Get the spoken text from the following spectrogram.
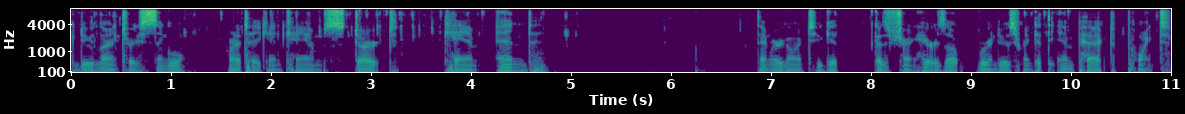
We can do line trace single. We're going to take in cam start, cam end. Then we're going to get, because we're trying to hit result, we're going to do is we're going to get the impact point.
